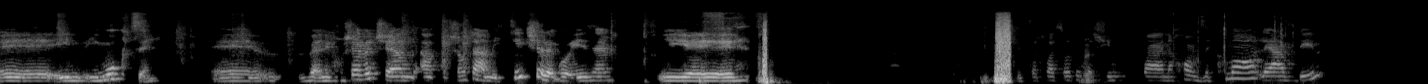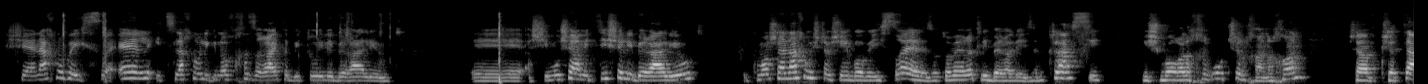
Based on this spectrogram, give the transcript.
אה, היא, היא מוקצה. אה, ואני חושבת שהפרשנות האמיתית של אגואיזם היא... אה, צריך לעשות את השימוש הנכון. זה כמו, להבדיל, שאנחנו בישראל הצלחנו לגנוב חזרה את הביטוי ליברליות. Uh, השימוש האמיתי של ליברליות כמו שאנחנו משתמשים בו בישראל, זאת אומרת ליברליזם קלאסי, לשמור על החירות שלך, נכון? עכשיו, כשאתה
